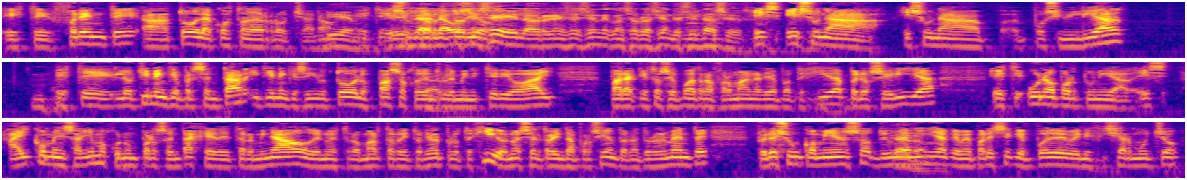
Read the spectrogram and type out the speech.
este, frente a toda la costa de Rocha, ¿no? Este, es, la, OCC, la Organización de Conservación de Cetáceos. Es, es una es una posibilidad este, lo tienen que presentar y tienen que seguir todos los pasos que dentro del ministerio hay para que esto se pueda transformar en área protegida, pero sería este, una oportunidad. Es, ahí comenzaríamos con un porcentaje determinado de nuestro mar territorial protegido, no es el 30% naturalmente, pero es un comienzo de una línea que me parece que puede beneficiar mucho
